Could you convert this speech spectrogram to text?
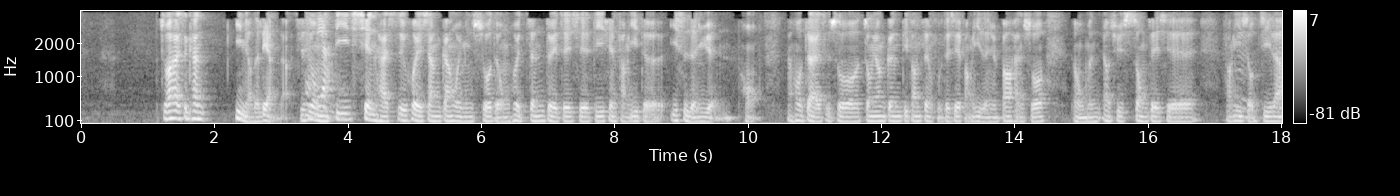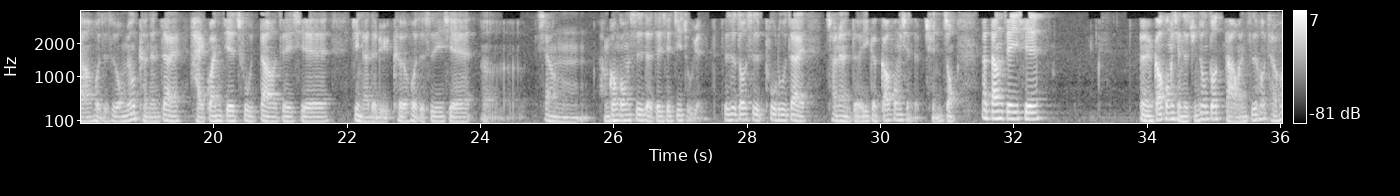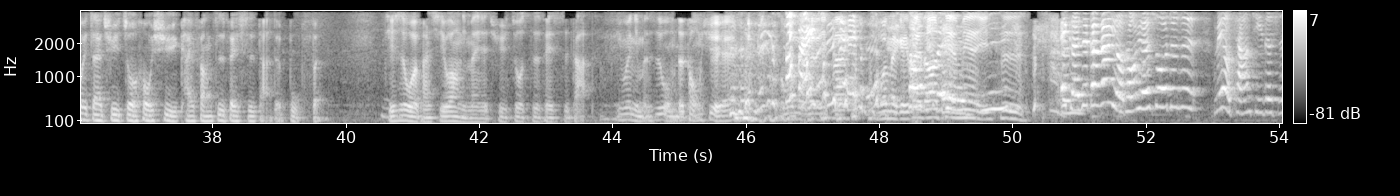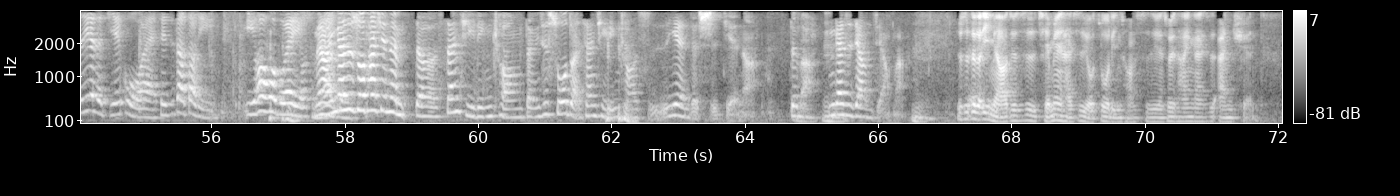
主要还是看。疫苗的量的，其实我们第一线还是会像刚维明说的，我们会针对这些第一线防疫的医师人员，吼，然后再来是说中央跟地方政府这些防疫人员，包含说，呃，我们要去送这些防疫手机啦，或者是我们有可能在海关接触到这些进来的旅客，或者是一些呃，像航空公司的这些机组员，这些都是暴露在传染的一个高风险的群众。那当这一些，呃高风险的群众都打完之后，才会再去做后续开放自费施打的部分。其实我蛮希望你们也去做自费施打的，因为你们是我们的同学，我们每个礼拜，我们每个礼拜都要见面一次。哎，可是刚刚有同学说，就是没有长期的实验的结果，哎，谁知道到底？以后会不会有什么？没有，应该是说他现在的三期临床等于是缩短三期临床实验的时间啊，对吧？应该是这样讲嘛。嗯，就是这个疫苗，就是前面还是有做临床试验，所以它应该是安全，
